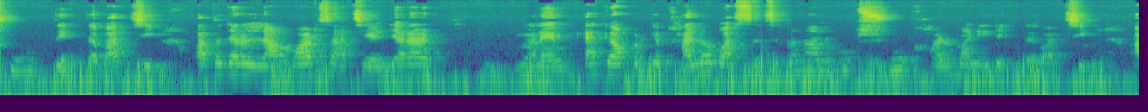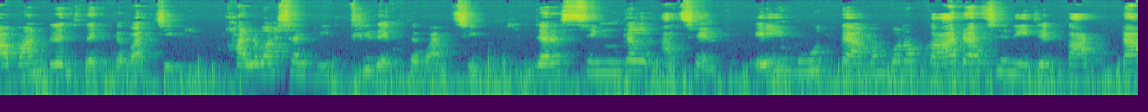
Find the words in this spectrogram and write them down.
সুখ দেখতে পাচ্ছি। অর্থাৎ যারা লাভার্স আছেন, যারা মানে একে অপরকে ভালোবাসছেন সেখানে আমি খুব সুখ হারমানি দেখতে পাচ্ছি আবান্ডেন্স দেখতে পাচ্ছি, ভালোবাসার বৃদ্ধি দেখতে পাচ্ছি। যারা সিঙ্গেল আছেন, এই মুহূর্তে এমন কোনো কার্ড আছে নি যে কার্ডটা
